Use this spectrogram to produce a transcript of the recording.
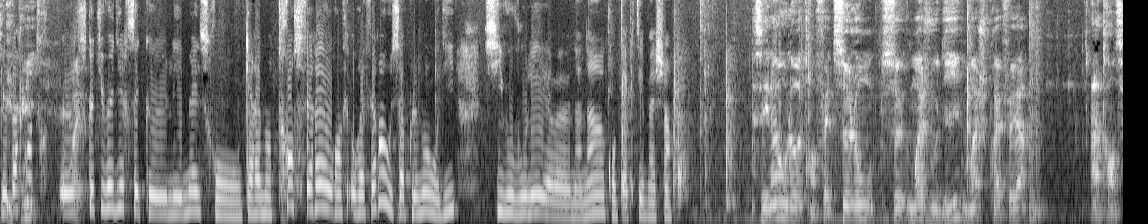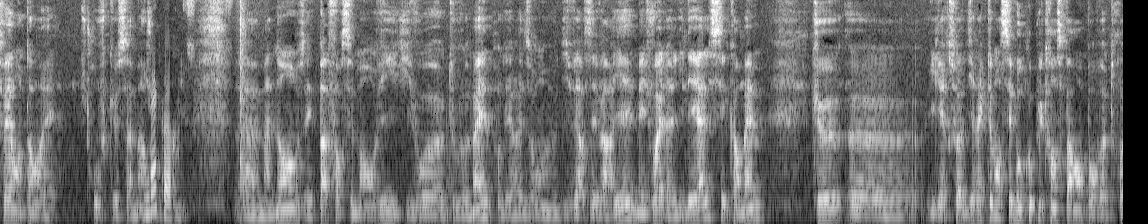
Mais par contre, euh, ce que tu veux dire, c'est que les mails seront carrément transférés au, référent ou simplement on dit si vous voulez, euh, nana, contactez machin? C'est l'un ou l'autre en fait. Selon ce, moi je vous dis, moi je préfère un transfert en temps réel trouve que ça marche. D'accord. Euh, maintenant, vous n'avez pas forcément envie qu'ils voient tous vos mails pour des raisons euh, diverses et variées, mais voilà, l'idéal c'est quand même qu'ils euh, les reçoivent directement. C'est beaucoup plus transparent pour votre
